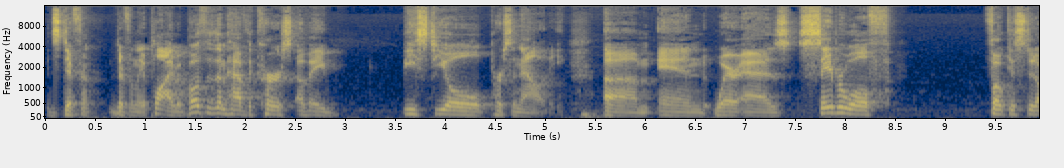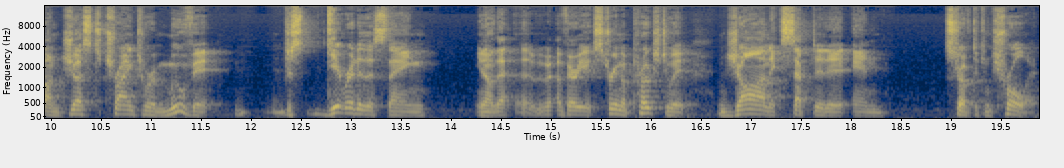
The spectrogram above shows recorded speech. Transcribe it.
it's different differently applied but both of them have the curse of a bestial personality. Um, and whereas Sabrewulf focused it on just trying to remove it, just get rid of this thing, you know, that uh, a very extreme approach to it. Jon accepted it and strove to control it.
